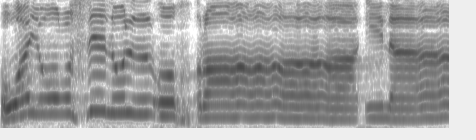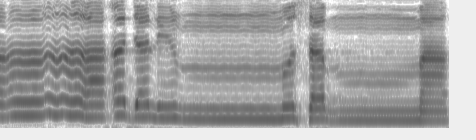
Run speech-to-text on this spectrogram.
ويرسل الأخرى إلى أجل مسمى.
